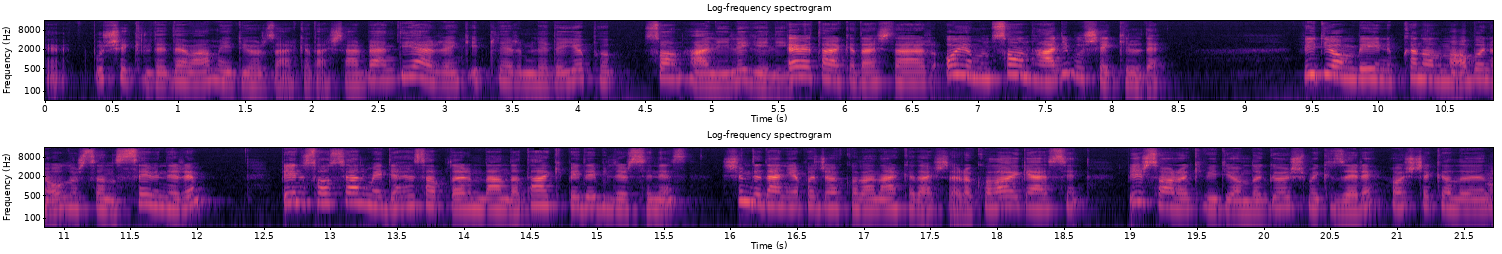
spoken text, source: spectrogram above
Evet bu şekilde devam ediyoruz arkadaşlar. Ben diğer renk iplerimle de yapıp son haliyle geleyim. Evet arkadaşlar oyamın son hali bu şekilde. Videomu beğenip kanalıma abone olursanız sevinirim. Beni sosyal medya hesaplarımdan da takip edebilirsiniz. Şimdiden yapacak olan arkadaşlara kolay gelsin. Bir sonraki videomda görüşmek üzere. Hoşçakalın.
